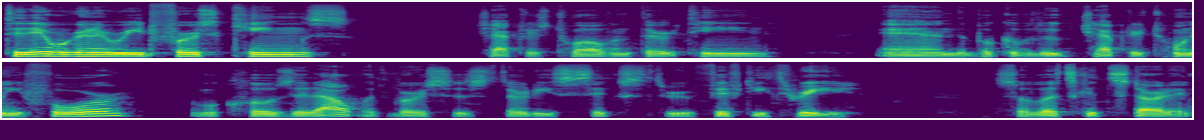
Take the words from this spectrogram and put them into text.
Today we're going to read 1 Kings chapters 12 and 13, and the book of Luke chapter 24, and we'll close it out with verses 36 through 53. So let's get started.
